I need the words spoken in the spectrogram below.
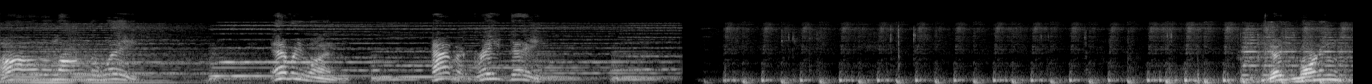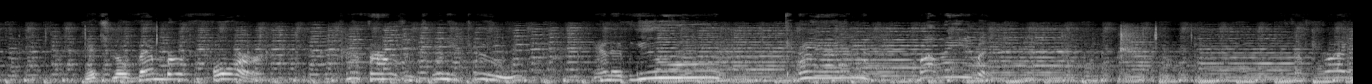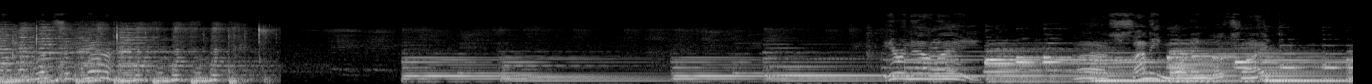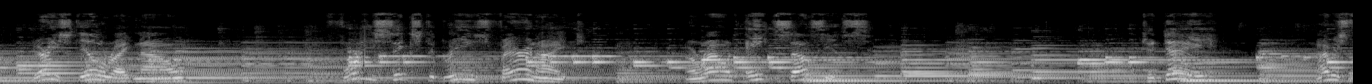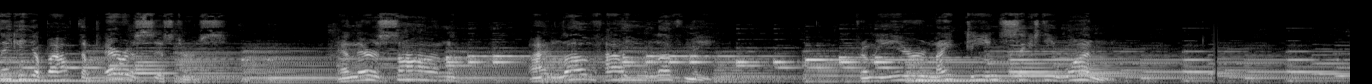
all along the way. Everyone, have a great day. Good morning. It's November 4, 2022, and if you can believe it, it's a Friday once again. Here in LA, a sunny morning looks like. Very still right now. 46 degrees Fahrenheit, around 8 Celsius. Today, I was thinking about the Paris Sisters and their song, I Love How You Love Me, from the year 1961.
